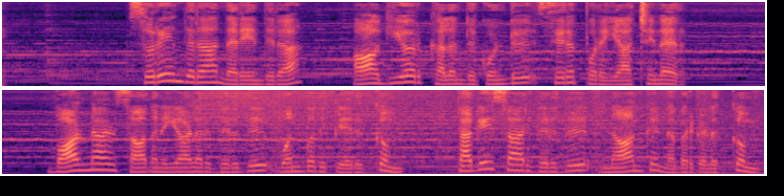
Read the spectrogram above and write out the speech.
சுரேந்திரா நரேந்திரா ஆகியோர் கலந்து கொண்டு சிறப்புரையாற்றினர். வாழ்நாள் சாதனையாளர் விருது ஒன்பது பேருக்கும் தகைசார் விருது நான்கு நபர்களுக்கும்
